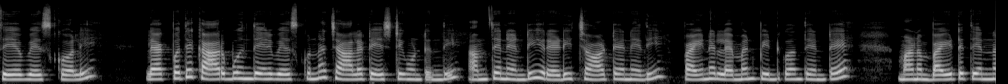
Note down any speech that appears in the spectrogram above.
సేవ్ వేసుకోవాలి. లేకపోతే కారు బూందీ వేసుకున్న చాలా టేస్టీగా ఉంటుంది. అంతేనండి రెడీ చాట్ అనేది. పైన లెమన్ పిండుకొని తింటే మనం బయట తిన్న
